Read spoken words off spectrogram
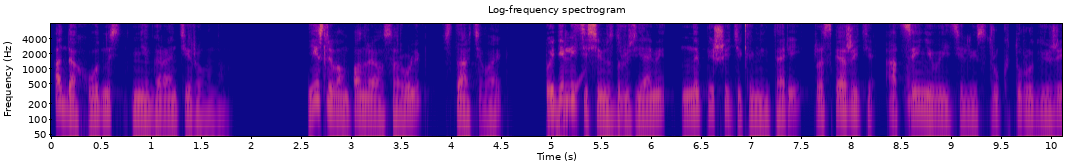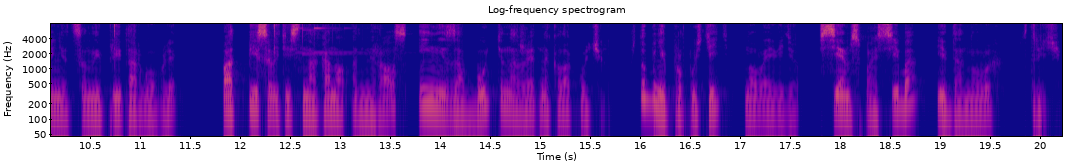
а доходность не гарантирована. Если вам понравился ролик, ставьте лайк, поделитесь им с друзьями, напишите комментарий, расскажите, оцениваете ли структуру движения цены при торговле, подписывайтесь на канал Admirals и не забудьте нажать на колокольчик, чтобы не пропустить новое видео. Всем спасибо и до новых встреч!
